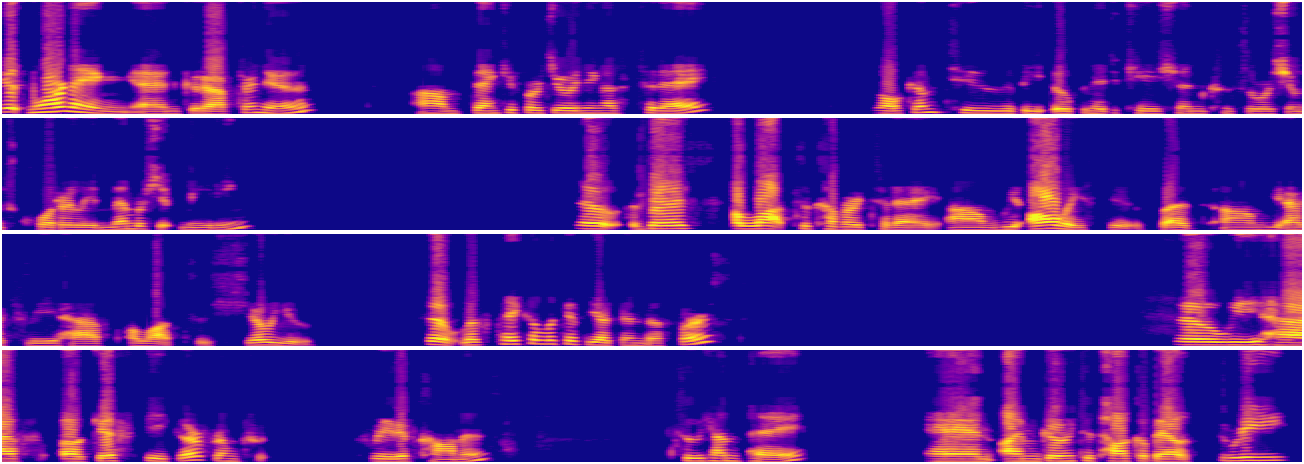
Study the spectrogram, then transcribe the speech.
Good morning and good afternoon. Um, thank you for joining us today. Welcome to the Open Education Consortium's quarterly membership meeting. So there's a lot to cover today. Um, we always do, but um, we actually have a lot to show you. So let's take a look at the agenda first. So we have a guest speaker from Creative Commons, Su Hyun Pae, and I'm going to talk about three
